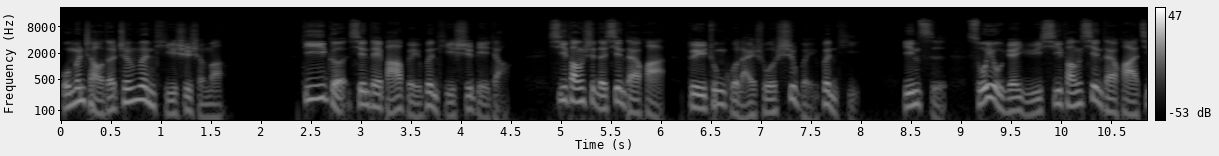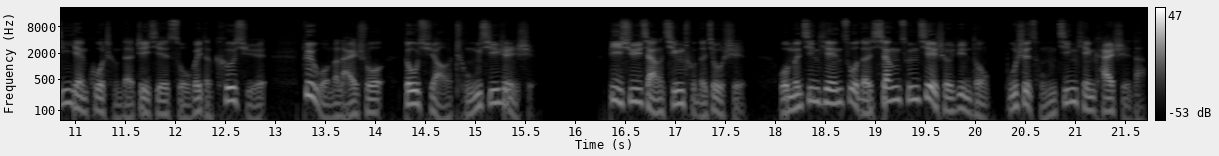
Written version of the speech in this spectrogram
我们找的真问题是什么？第一个，先得把伪问题识别掉。西方式的现代化对中国来说是伪问题，因此，所有源于西方现代化经验过程的这些所谓的科学，对我们来说都需要重新认识。必须讲清楚的就是，我们今天做的乡村建设运动不是从今天开始的，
